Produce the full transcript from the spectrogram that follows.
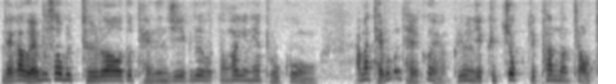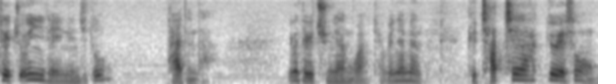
내가 외부 수업을 들어도 되는지 그것부터 확인해 보고 아마 대부분 될 거예요. 그리고 이제 그쪽 department랑 어떻게 join이 되어 있는지도 봐야 된다. 이건 되게 중요한 것 같아요. 왜냐면 그 자체 학교에서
